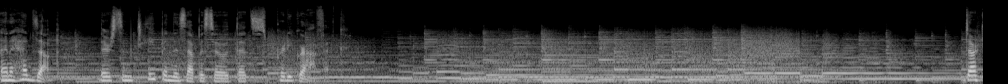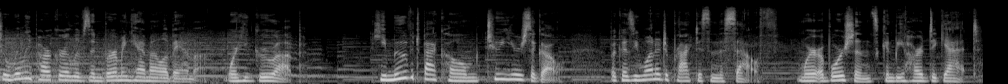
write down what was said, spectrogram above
And a heads up, there's some tape in this episode that's pretty graphic. Dr. Willie Parker lives in Birmingham, Alabama, where he grew up. He moved back home two years ago because he wanted to practice in the South, where abortions can be hard to get.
